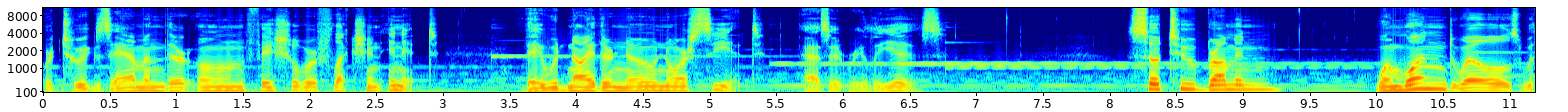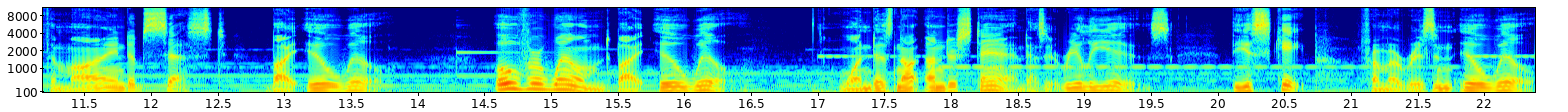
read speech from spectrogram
were to examine their own facial reflection in it, they would neither know nor see it as it really is. So too, Brahman, when one dwells with a mind obsessed by ill will, overwhelmed by ill will, one does not understand as it really is the escape from arisen ill will.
